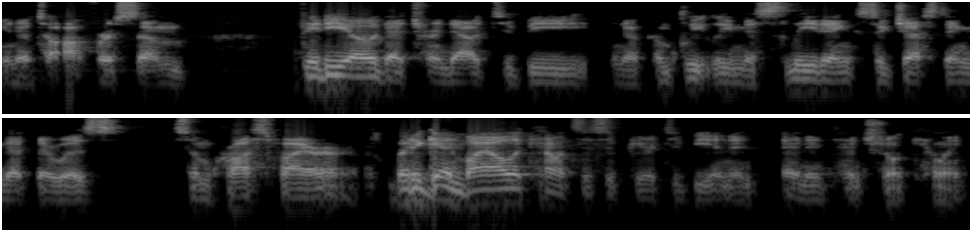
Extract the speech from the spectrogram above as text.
you know, to offer some video that turned out to be, you know, completely misleading, suggesting that there was some crossfire. But again, by all accounts, this appeared to be an, an intentional killing.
